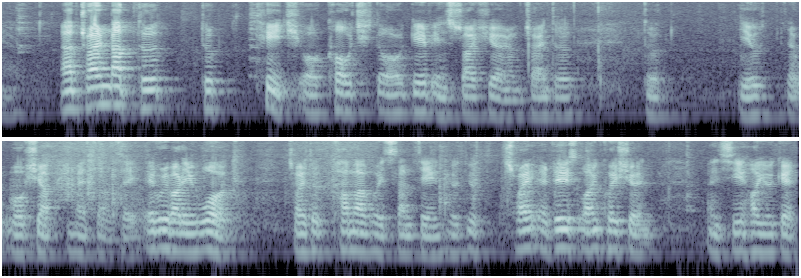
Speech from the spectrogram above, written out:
I'm trying not to to teach or coach or give instruction. I'm trying to to use the workshop method. Say everybody work try to come up with something. You, you try at least one question and see how you get.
